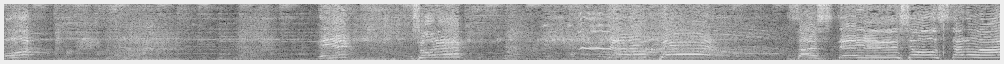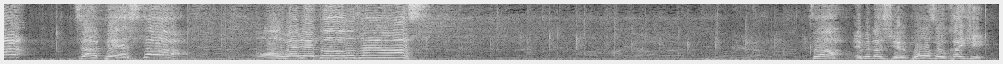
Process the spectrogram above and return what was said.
おっえい勝利。ジャンプそして優勝したのはザ・ベストおめでとうございますさあ M ダッシュ坊主を回避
